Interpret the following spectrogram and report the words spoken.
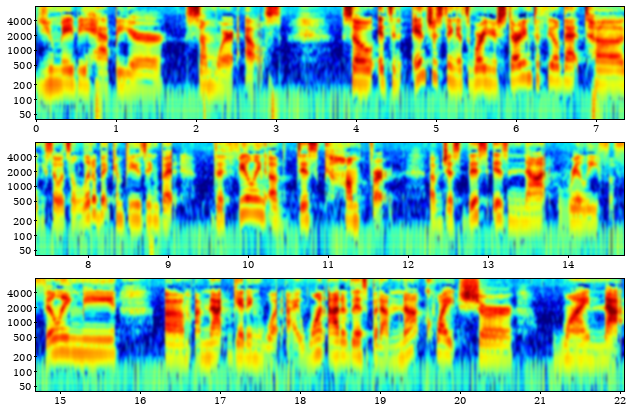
you may be happier somewhere else. So it's an interesting, it's where you're starting to feel that tug. So it's a little bit confusing, but the feeling of discomfort of just this is not really fulfilling me. Um, I'm not getting what I want out of this, but I'm not quite sure why not.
